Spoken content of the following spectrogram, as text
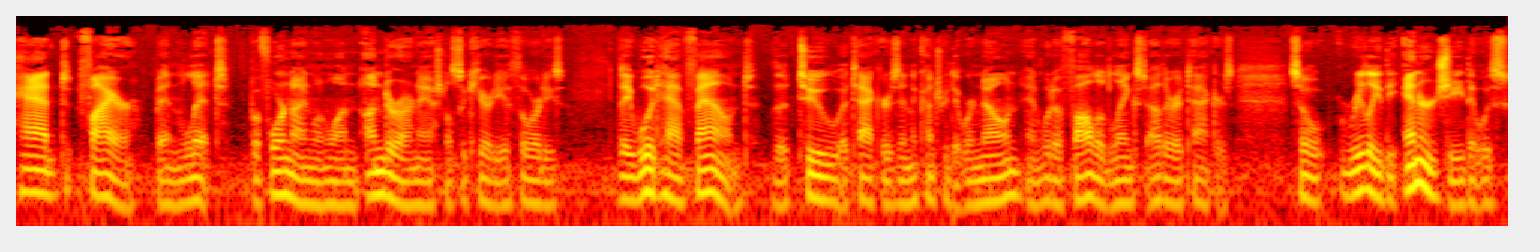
had fire been lit before 911 under our national security authorities, they would have found the two attackers in the country that were known and would have followed links to other attackers. So, really, the energy that was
